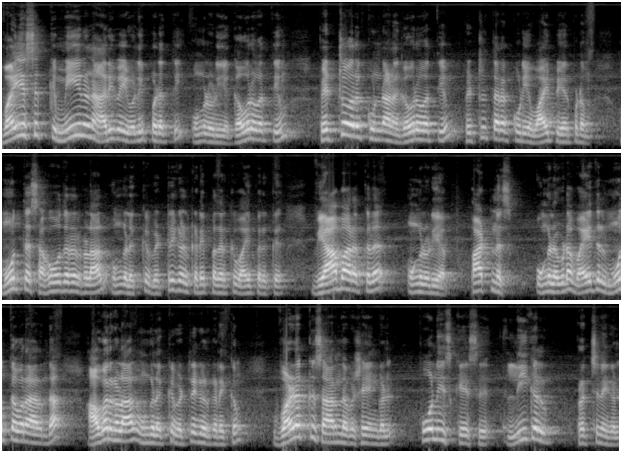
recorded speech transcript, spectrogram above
வயசுக்கு மீறின அறிவை வெளிப்படுத்தி உங்களுடைய கௌரவத்தையும் பெற்றோருக்கு உண்டான கௌரவத்தையும் பெற்றுத்தரக்கூடிய வாய்ப்பு ஏற்படும். மூத்த சகோதரர்களால் உங்களுக்கு வெற்றிகள் கிடைப்பதற்கு வாய்ப்பு இருக்குது வியாபாரத்தில் உங்களுடைய பார்ட்னர்ஸ் உங்களை விட வயதில் மூத்தவராக இருந்தால் அவர்களால் உங்களுக்கு வெற்றிகள் கிடைக்கும். வழக்கு சார்ந்த விஷயங்கள் போலீஸ் கேஸு லீகல் பிரச்சனைகள்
